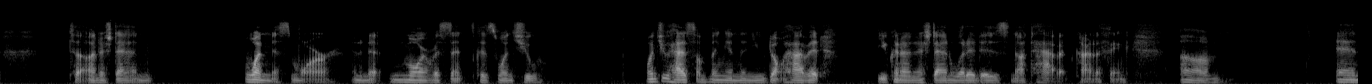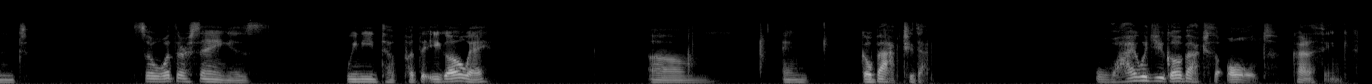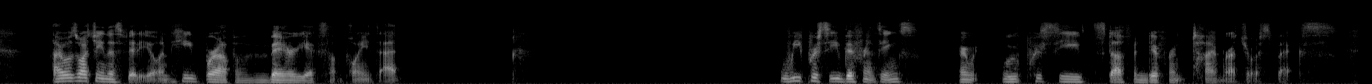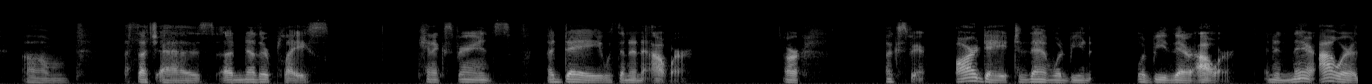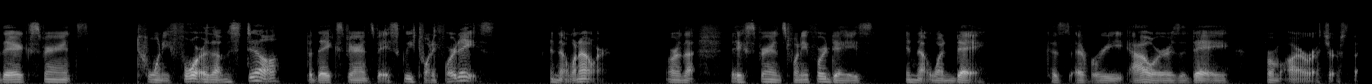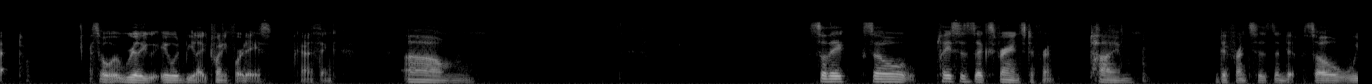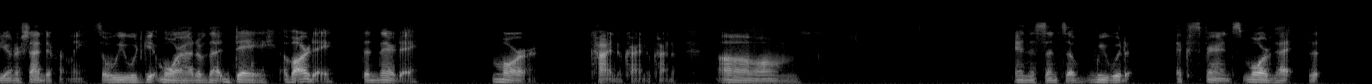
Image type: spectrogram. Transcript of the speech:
to understand oneness more in more of a sense because once you once you have something and then you don't have it, you can understand what it is not to have it, kind of thing. Um, and so what they're saying is we need to put the ego away um, and go back to that. Why would you go back to the old kind of thing? I was watching this video and he brought up a very excellent point that we perceive different things, or we perceive stuff in different time retrospects, um, such as another place can experience a day within an hour, or experience our day to them would be an, would be their hour, and in their hour they experience 24 of them still, but they experience basically 24 days in that one hour, or that they experience 24 days in that one day because every hour is a day from our retrospect. So it really it would be like 24 days kind of thing. Um, so they so places experience different time differences and so we understand differently. So we would get more out of that day of our day than their day. More kind of kind of kind of um in the sense of we would experience more of that,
